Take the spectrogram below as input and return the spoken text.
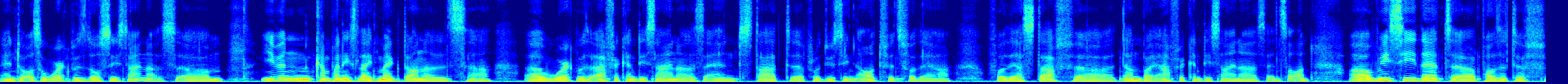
and to also work with those designers. Um, even companies like McDonald's uh, uh, work with African designers and start uh, producing outfits for their for their stuff uh, done by African designers and so on. Uh, we see that uh, positive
